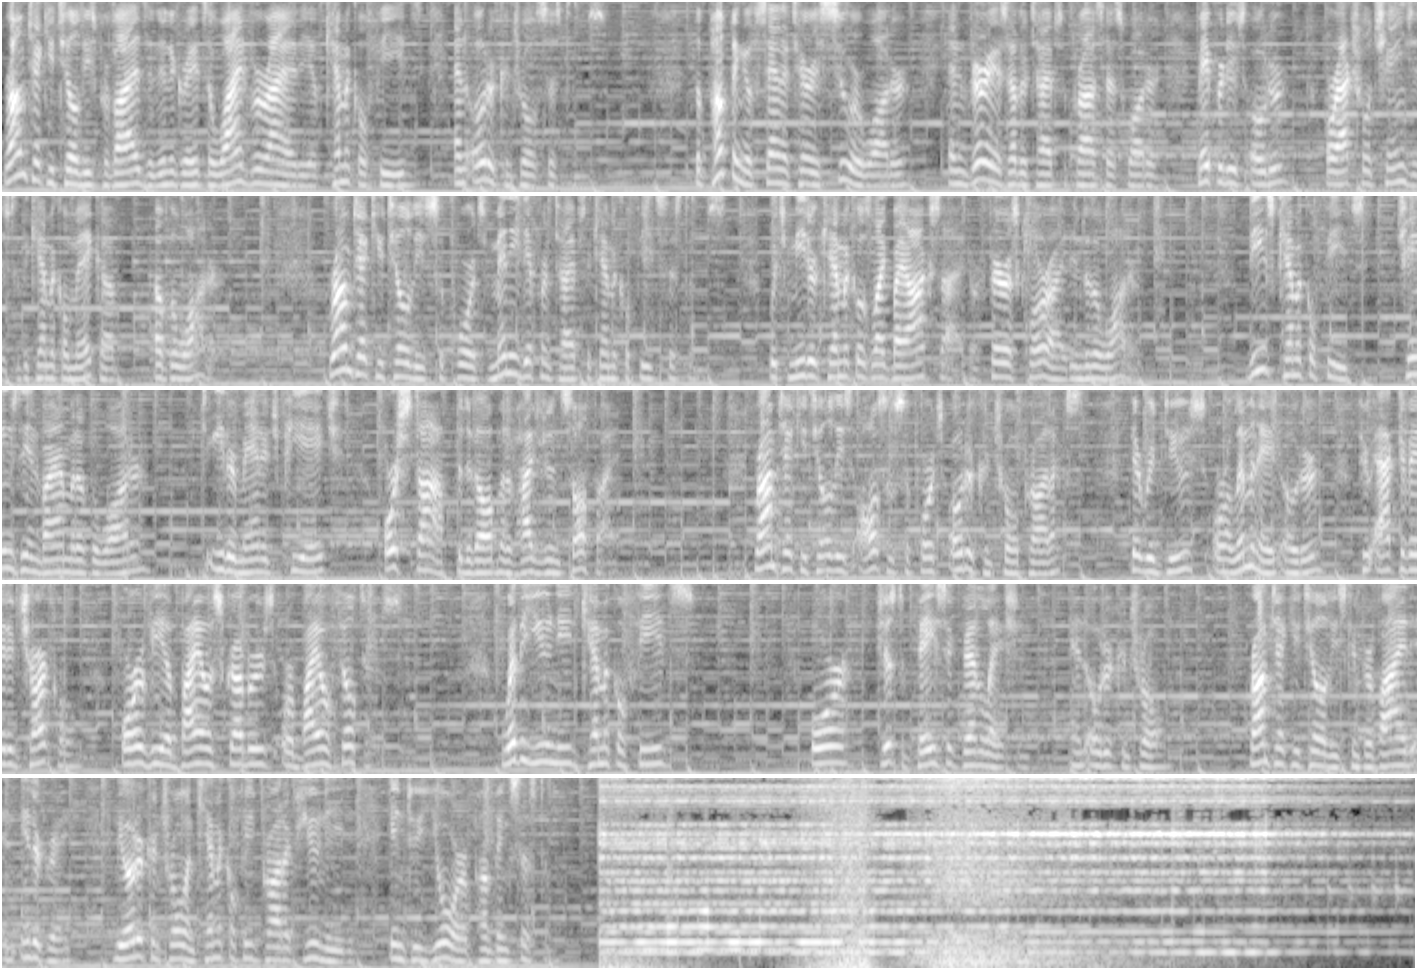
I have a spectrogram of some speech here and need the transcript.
Romtec Utilities provides and integrates a wide variety of chemical feeds and odor control systems. The pumping of sanitary sewer water and various other types of processed water may produce odor or actual changes to the chemical makeup of the water. Romtec Utilities supports many different types of chemical feed systems, which meter chemicals like bioxide or ferrous chloride into the water. These chemical feeds change the environment of the water to either manage pH or stop the development of hydrogen sulfide. Romtec Utilities also supports odor control products that reduce or eliminate odor through activated charcoal or via bioscrubbers or biofilters. Whether you need chemical feeds or just basic ventilation and odor control, Romtec Utilities can provide and integrate the odor control and chemical feed products you need into your pumping system.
